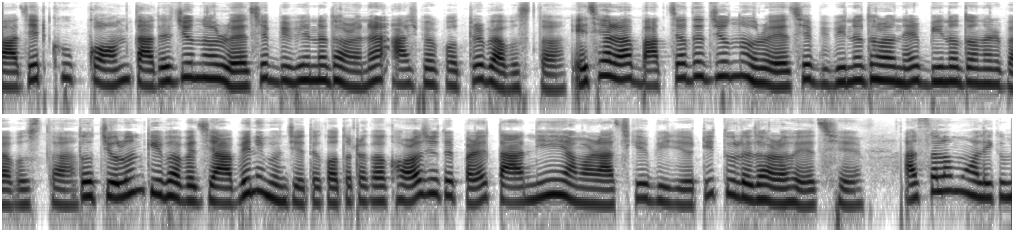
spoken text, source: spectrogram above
বাজেট খুব কম, তাদের জন্য রয়েছে বিভিন্ন ধরনের আসবাবপত্রের ব্যবস্থা। এছাড়া বাচ্চাদের জন্য রয়েছে বিভিন্ন ধরনের বিনোদনের ব্যবস্থা। তো চলুন কীভাবে যাবেন এবং যেতে কত টাকা খরচ হতে পারে তা নিয়েই আমার আজকের ভিডিওটি তুলে ধরা হয়েছে। আসসালামু আলাইকুম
